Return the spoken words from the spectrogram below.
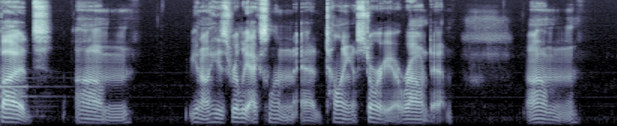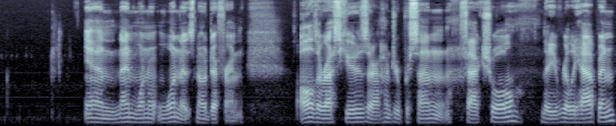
but um you know he's really excellent at telling a story around it um and 911 is no different. All the rescues are 100% factual, they really happen.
